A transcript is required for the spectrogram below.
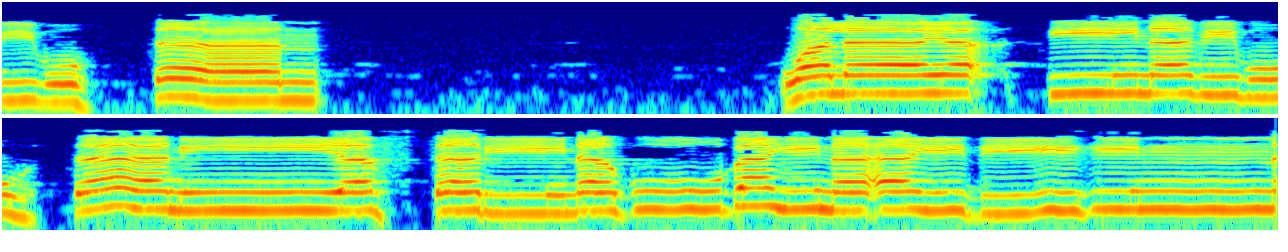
بِبُهْتَانٍ وَلَا يَأْتِينَ بِبُهْتَانٍ يَفْتَرِينَهُ بَيْنَ أَيْدِيهِنَّ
